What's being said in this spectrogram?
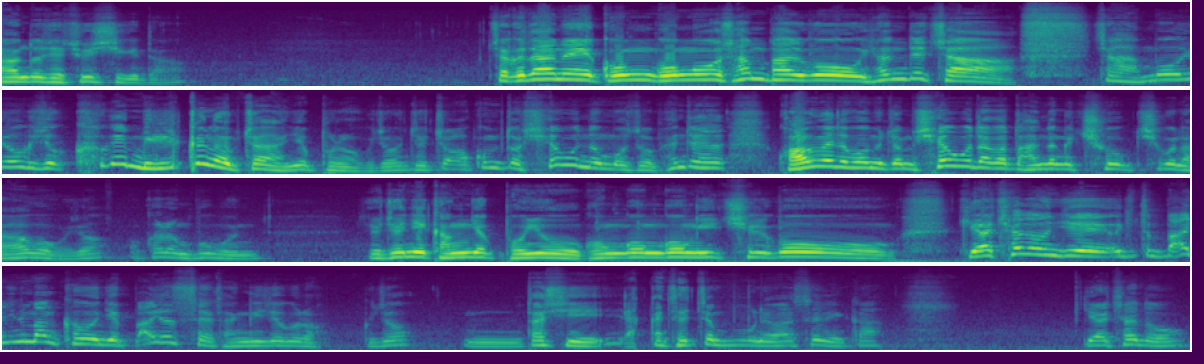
반도체 주식이다. 자, 그 다음에 005380 현대차. 자, 뭐 여기서 크게 밀릴 건 없잖아, 옆으로. 그죠? 이제 조금 더 세우는 모습. 현대, 과거에도 보면 좀 세우다가도 한 단계 축 치고 나가고, 그죠? 그런 부분. 여전히 강력 보유, 000270. 기아차도 이제 어쨌든 빠질 만큼은 이제 빠졌어요, 단기적으로. 그죠? 음, 다시 약간 저점 부분에 왔으니까. 기아차도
